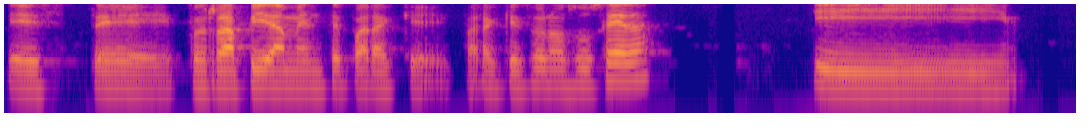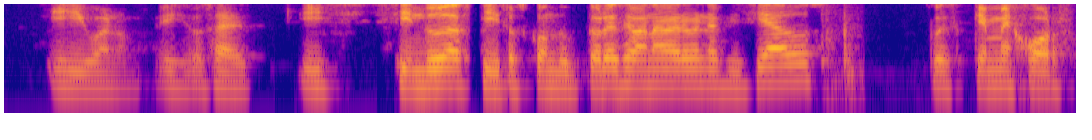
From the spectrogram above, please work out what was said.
este, pues rápidamente para que, para que eso no suceda. Y, y bueno, y, o sea, y sin duda si los conductores se van a ver beneficiados, pues qué mejor.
